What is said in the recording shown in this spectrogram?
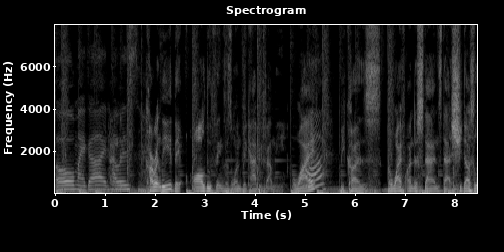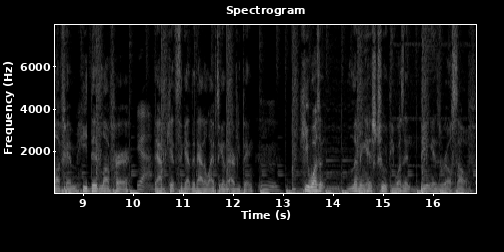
Oh my God. How And- is? Currently, they all do things as one big happy family. Why? Because the wife understands that she does love him. He did love her. Yeah. They have kids together. They had a life together. Everything. Mm-hmm. He wasn't living his truth. He wasn't being his real self.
